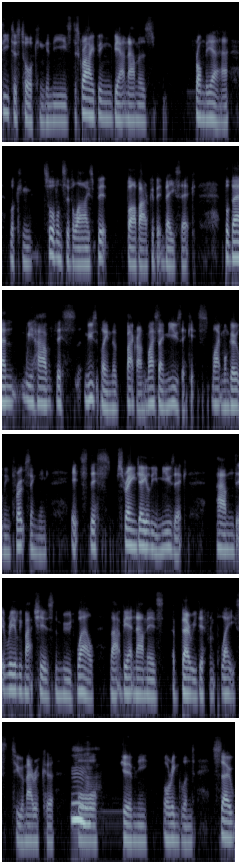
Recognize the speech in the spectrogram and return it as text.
Dieter's talking and he's describing Vietnam as from the air, looking sort of uncivilized, a bit barbaric, a bit basic. But then we have this music playing in the background. When I say music, it's like Mongolian throat singing. It's this strange alien music, and it really matches the mood well. That Vietnam is a very different place to America mm. or Germany or England. So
